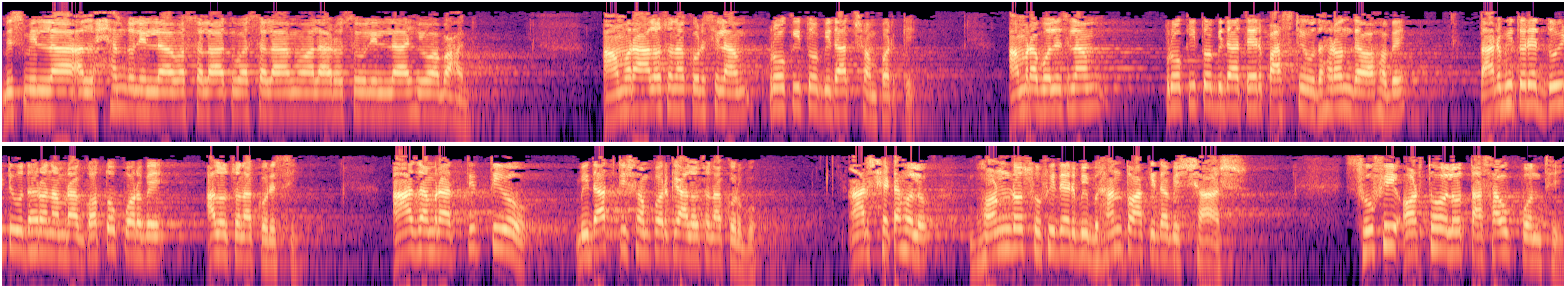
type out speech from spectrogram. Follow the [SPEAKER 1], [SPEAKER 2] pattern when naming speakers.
[SPEAKER 1] বিসমিল্লাহ, আলহামদুলিল্লাহ ওয়াসালাত ওয়াসালাম আলা রসুলিল্লাহ ওয়াবাদ আমরা আলোচনা করেছিলাম প্রকৃত বিদাত সম্পর্কে। আমরা বলেছিলাম প্রকৃত বিদাতের পাঁচটি উদাহরণ দেওয়া হবে। তার ভিতরে দুইটি উদাহরণ আমরা গত পর্বে আলোচনা করেছি। আজ আমরা তৃতীয় বিদাতটি সম্পর্কে আলোচনা করব। আর সেটা হল ভণ্ড সুফিদের বিভ্রান্ত আকিদা বিশ্বাস। সুফি অর্থ হল তাসাউপপন্থী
